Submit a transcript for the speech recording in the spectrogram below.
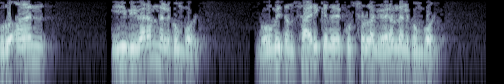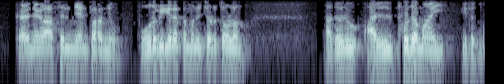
ഖുർആൻ ഈ വിവരം നൽകുമ്പോൾ ഭൂമി സംസാരിക്കുന്നതിനെ കുറിച്ചുള്ള വിവരം നൽകുമ്പോൾ കഴിഞ്ഞ ക്ലാസ്സിൽ ഞാൻ പറഞ്ഞു പൂർവികരെ സംബന്ധിച്ചിടത്തോളം അതൊരു അത്ഭുതമായി ഇരുന്നു.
